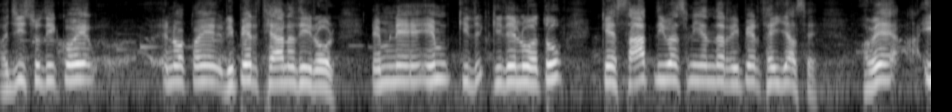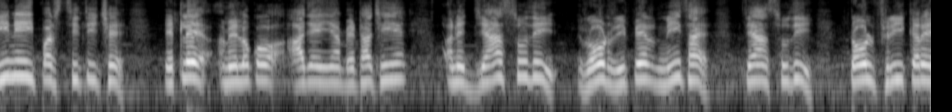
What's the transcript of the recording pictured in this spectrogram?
હજી સુધી કોઈ એનો કોઈ રિપેર થયા નથી રોડ. એમને એમ કીધ- કીધેલું હતું કે સાત દિવસની અંદર રિપેર થઈ જશે. હવે એની પરિસ્થિતિ છે, એટલે અમે લોકો આજે અહીંયા બેઠા છીએ. અને જ્યાં સુધી રોડ રિપેર નહીં થાય, ત્યાં સુધી ટોલ ફ્રી કરે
